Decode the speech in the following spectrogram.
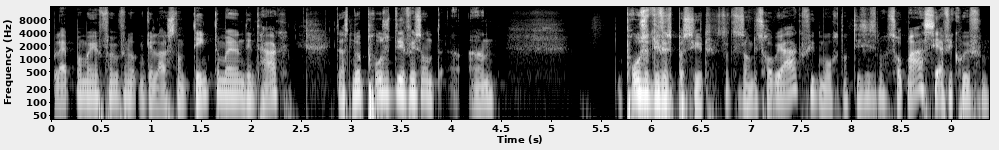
bleibt man mal fünf Minuten gelassen und denkt einmal an den Tag, dass nur Positives und an Positives passiert, sozusagen. Das habe ich auch viel gemacht und das, ist, das hat mir auch sehr viel geholfen.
